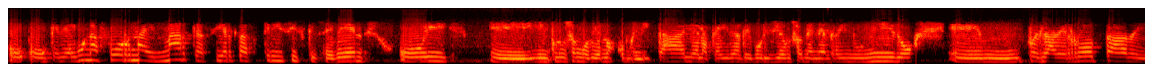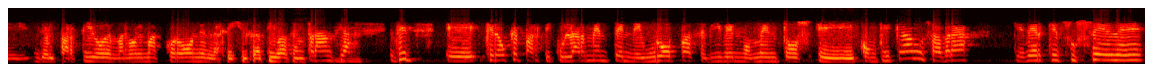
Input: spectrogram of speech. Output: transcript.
o, o que de alguna forma enmarca ciertas crisis que se ven hoy eh, incluso en gobiernos como el Italia, la caída de Boris Johnson en el Reino Unido, eh, pues la derrota del partido de Manuel Macron en las legislativas en Francia. Es decir, eh, creo que particularmente en Europa se viven momentos eh, complicados. Habrá que ver qué sucede,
